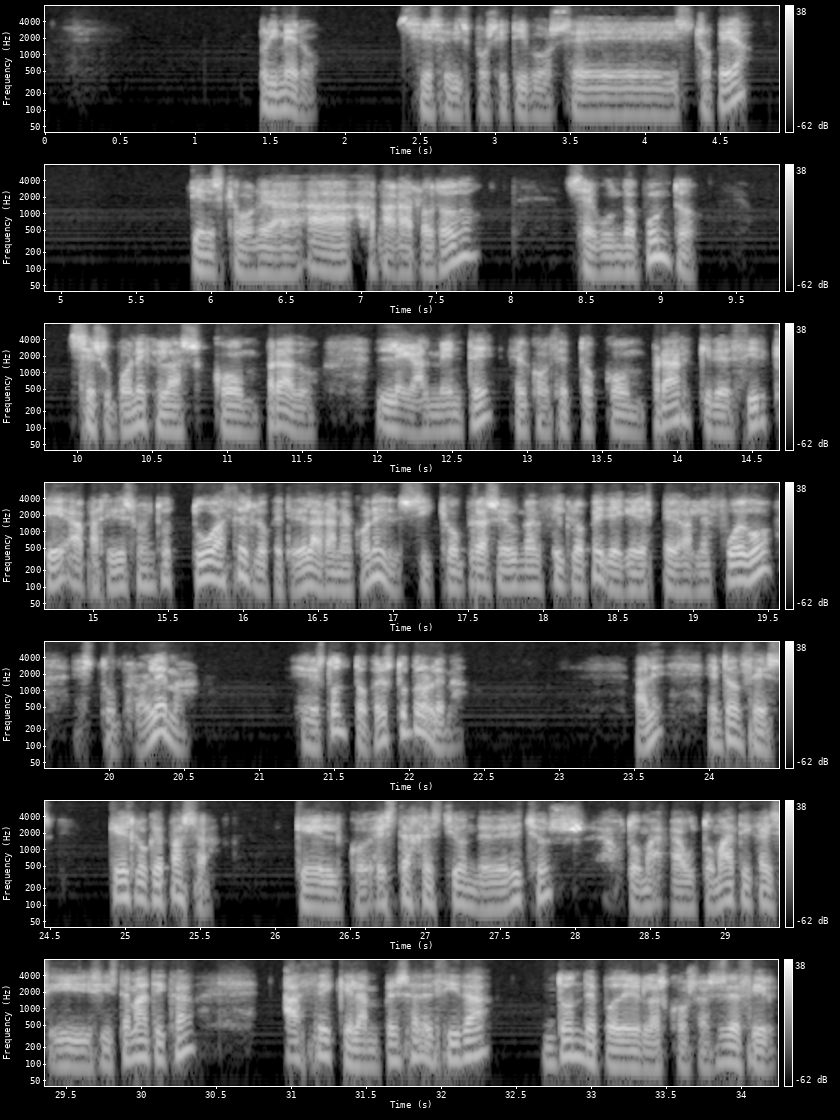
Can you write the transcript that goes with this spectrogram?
Primero, si ese dispositivo se estropea, tienes que volver a, a pagarlo todo. Segundo punto, se supone que lo has comprado. Legalmente, el concepto comprar quiere decir que a partir de ese momento tú haces lo que te dé la gana con él. Si compras una enciclopedia y quieres pegarle fuego, es tu problema. Eres tonto, pero es tu problema. ¿Vale? Entonces, ¿qué es lo que pasa? que esta gestión de derechos automática y, sistemática hace que la empresa decida dónde pueden ir las cosas. Es decir,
